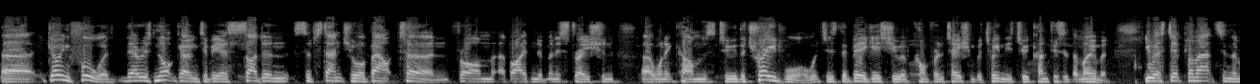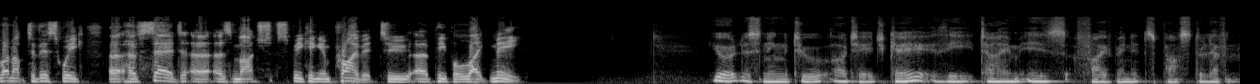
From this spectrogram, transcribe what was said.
Uh, going forward, there is not going to be a sudden, substantial about turn from a Biden administration uh, when it comes to the trade war, which is the big issue of confrontation between these two countries at the moment. US diplomats in the run up to this week uh, have said uh, as much, speaking in private to people like me. You're listening to RTHK. The time is five minutes past 11.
